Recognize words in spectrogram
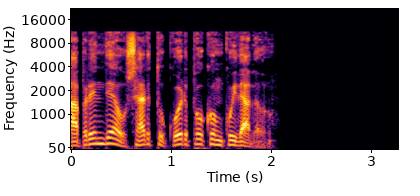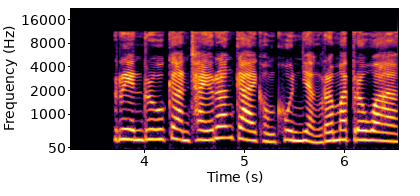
Aprende a usar tu cuerpo con cuidado. เรียนรู้การใช้ร่างกายของคุณอย่างระมัดระวัง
